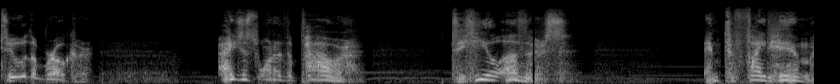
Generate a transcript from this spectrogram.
to the broker. I just wanted the power to heal others and to fight him.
